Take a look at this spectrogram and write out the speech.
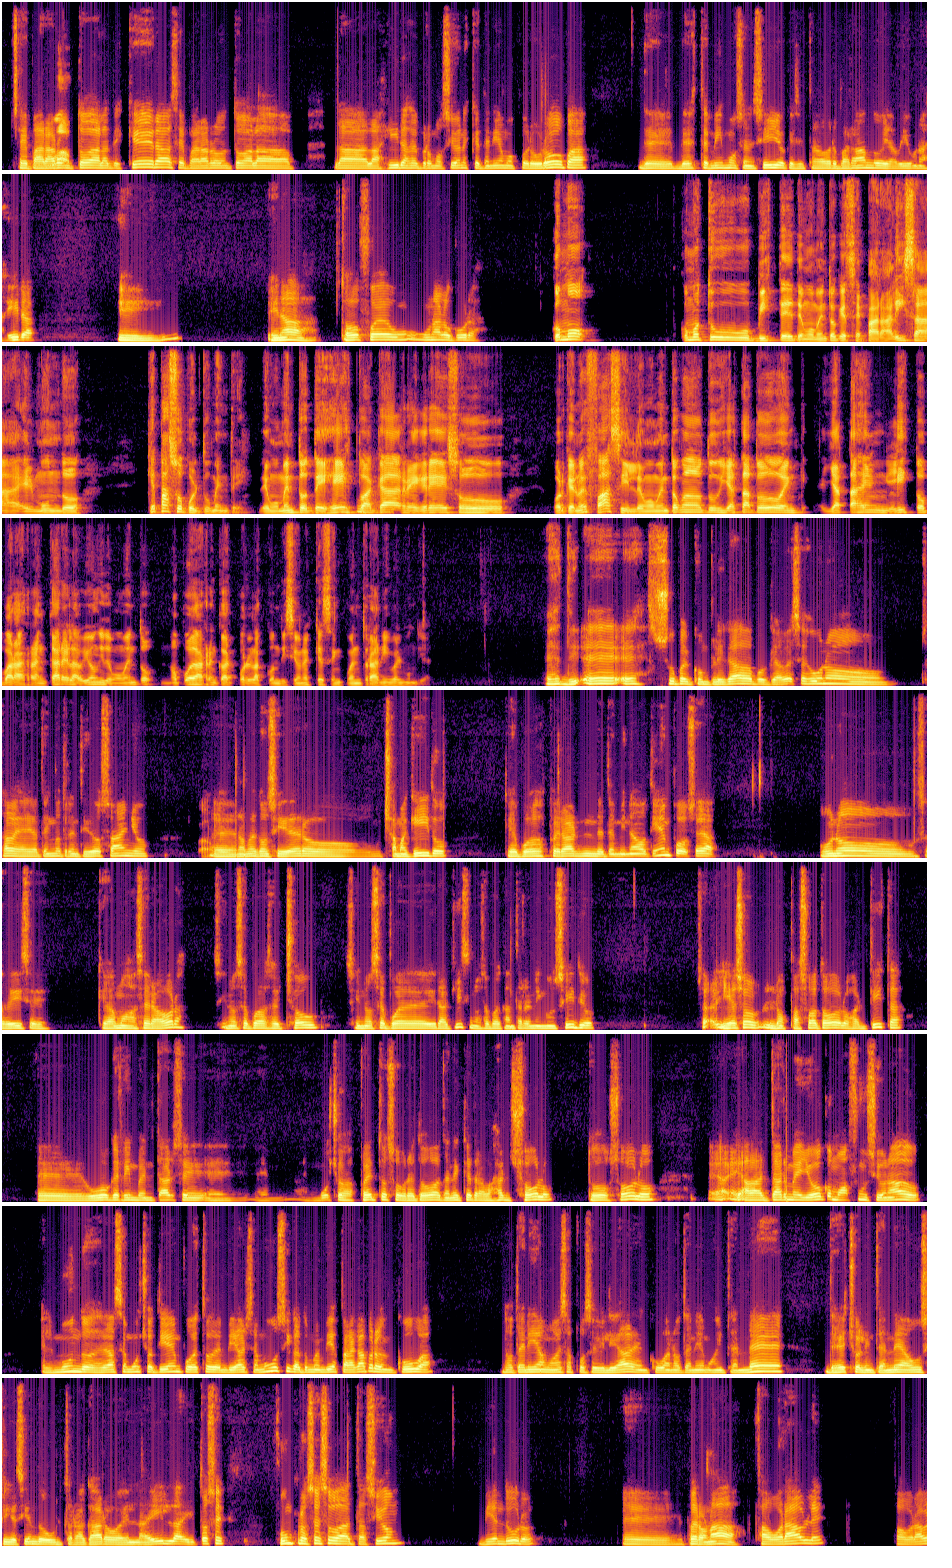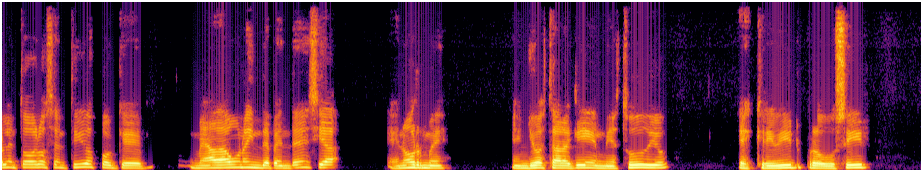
Separaron todas las disqueras, separaron todas las giras de promociones que teníamos por Europa, de, de, este mismo sencillo que se estaba preparando y había una gira. Y, y nada, todo fue una locura. ¿Cómo, ¿Cómo tú viste de momento que se paraliza el mundo? ¿Qué pasó por tu mente? De momento dejé esto acá, regreso, porque no es fácil. De momento cuando tú ya está todo en, ya estás en listo para arrancar el avión y de momento no puedes arrancar por las condiciones que se encuentra a nivel mundial. Es súper complicado porque a veces uno, sabes, ya tengo 32 años, eh, no me considero un chamaquito que puedo esperar en determinado tiempo. O sea, uno se dice, ¿qué vamos a hacer ahora? Si no se puede hacer show, si no se puede ir aquí, si no se puede cantar en ningún sitio. y eso nos pasó a todos los artistas. Eh, hubo que reinventarse en, muchos aspectos, sobre todo a tener que trabajar solo, todo solo, eh, adaptarme yo como ha funcionado el mundo desde hace mucho tiempo, esto de enviarse música, tú me envías para acá, pero en Cuba no teníamos esas posibilidades, en Cuba no teníamos internet, de hecho el internet aún sigue siendo ultra caro en la isla, y entonces fue un proceso de adaptación bien duro, eh, pero nada, favorable, favorable en todos los sentidos porque me ha dado una independencia enorme en yo estar aquí en mi estudio, escribir, producir,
